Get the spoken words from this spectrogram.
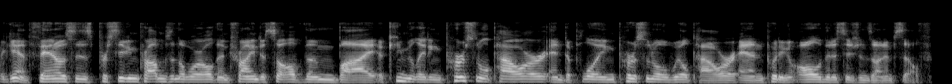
Again, Thanos is perceiving problems in the world and trying to solve them by accumulating personal power and deploying personal willpower and putting all of the decisions on himself.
